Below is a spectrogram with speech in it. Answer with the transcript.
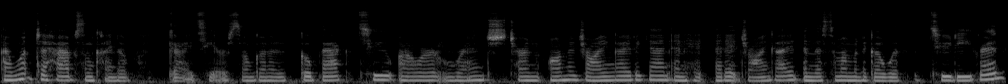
I want to have some kind of guides here. So I'm going to go back to our wrench, turn on the drawing guide again and hit edit drawing guide. And this time I'm going to go with 2D grid.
